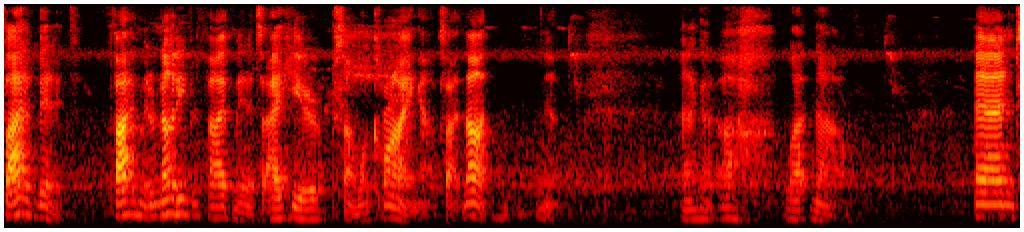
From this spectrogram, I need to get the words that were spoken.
Five minutes, five minutes, not even five minutes. I hear someone crying outside. Not, you know. and I go, oh, what now? And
